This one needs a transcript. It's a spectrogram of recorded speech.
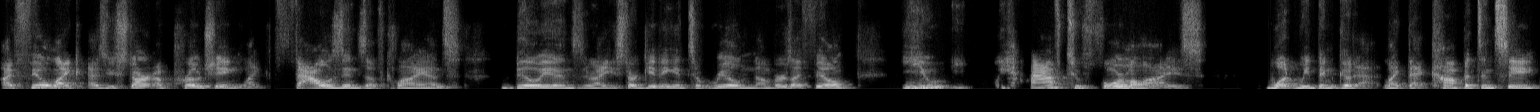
I feel like as you start approaching like thousands of clients, billions, right? You start getting into real numbers, I feel mm-hmm. you we have to formalize what we've been good at, like that competency,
